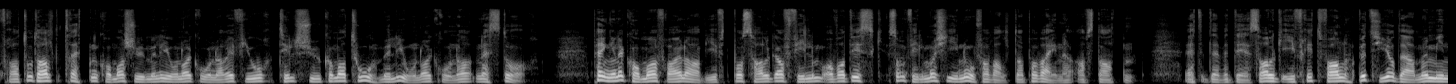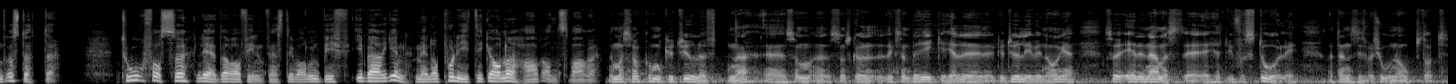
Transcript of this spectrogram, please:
Fra totalt 13,7 millioner kroner i fjor til 7,2 millioner kroner neste år. Pengene kommer fra en avgift på salg av film over disk, som Film og Kino forvalter på vegne av staten. Et DVD-salg i fritt fall betyr dermed mindre støtte. Tor Fosse, leder av filmfestivalen BIFF i Bergen, mener politikerne har ansvaret. Når man snakker om kulturløftene eh, som, eh, som, skal liksom berike hele kulturlivet i Norge, så er det nærmest eh, helt uforståelig at denne situasjonen har oppstått.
